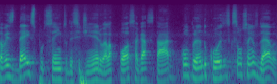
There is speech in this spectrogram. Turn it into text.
Talvez 10% desse dinheiro ela possa gastar comprando coisas que são sonhos dela,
